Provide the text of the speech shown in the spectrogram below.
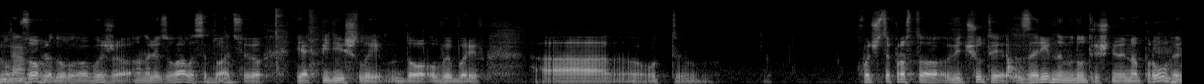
ну, Да. з огляду, ви ж аналізували ситуацію, як підійшли до виборів. А, от хочеться просто відчути за рівнем внутрішньої напруги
